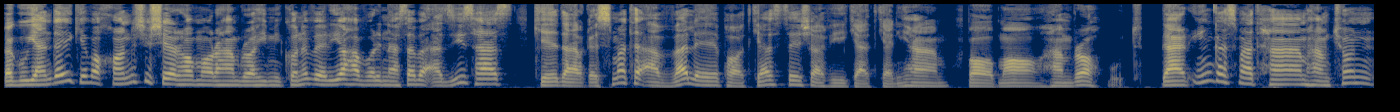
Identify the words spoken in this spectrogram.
و گوینده که با خانش شعرها ما رو همراهی می‌کنه وریا حواری نسب عزیز هست که در قسمت اول پادکست شفیع کتکنی هم با ما همراه بود. در این قسمت هم همچون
